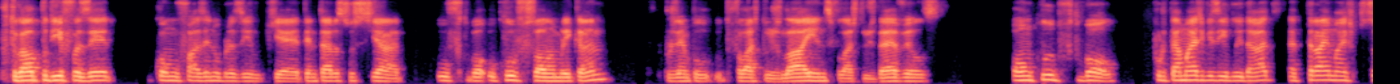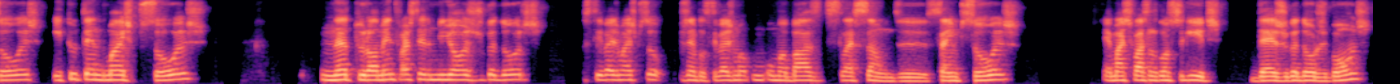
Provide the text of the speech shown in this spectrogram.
Portugal podia fazer como fazem no Brasil, que é tentar associar o, futebol, o clube de futebol americano por exemplo, falaste dos Lions, falaste dos Devils, ou um clube de futebol, porque dá mais visibilidade, atrai mais pessoas e tu tendo mais pessoas, naturalmente vais ter melhores jogadores se tiveres mais pessoas. Por exemplo, se tiveres uma, uma base de seleção de 100 pessoas, é mais fácil conseguires 10 jogadores bons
